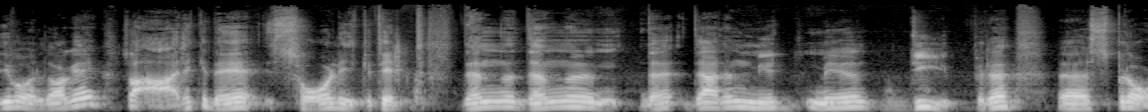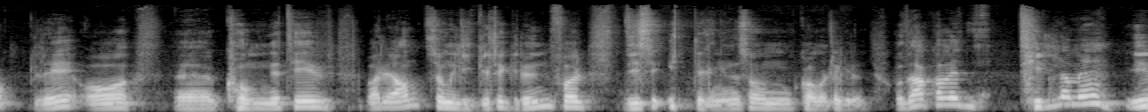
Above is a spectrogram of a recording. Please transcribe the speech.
I våre dager så er ikke det så liketilt. Den, den, det, det, er en mye, mye dypere eh, språklig og eh, kognitiv variant som ligger til grunn for disse ytringene som kommer til grunn. Og da kan vi til og med i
